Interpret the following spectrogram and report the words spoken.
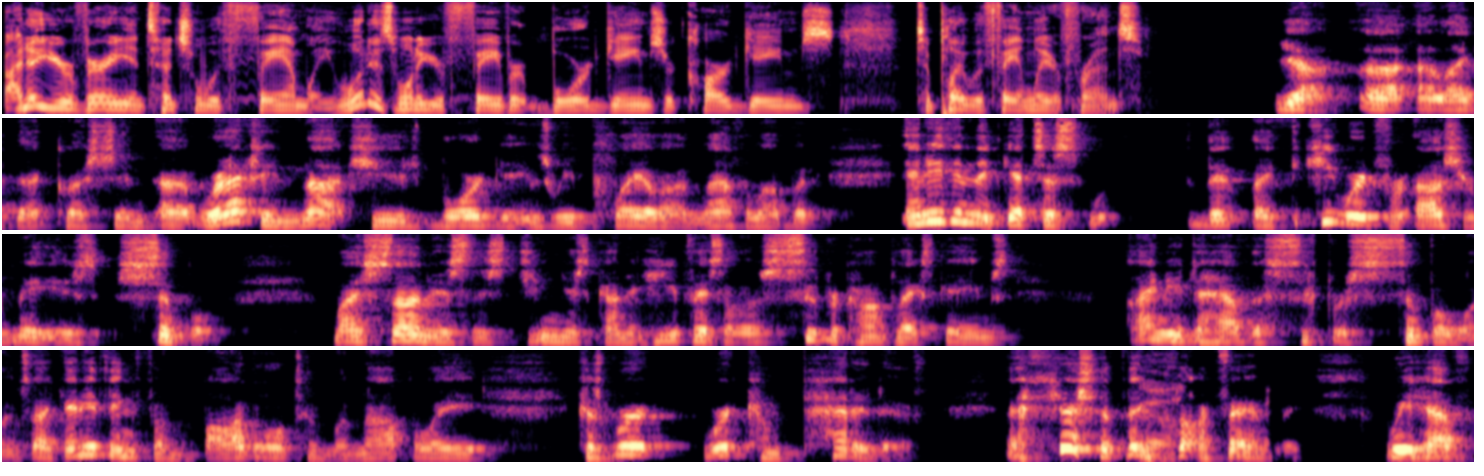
I know you're very intentional with family. What is one of your favorite board games or card games to play with family or friends? Yeah, uh, I like that question. Uh, we're actually not huge board games. We play a lot and laugh a lot, but anything that gets us, the, like the key word for us or me is simple. My son is this genius kind of, he plays all those super complex games. I need to have the super simple ones, like anything from Boggle to Monopoly, because we're we're competitive. And here's the thing Yeah. with our family: we have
